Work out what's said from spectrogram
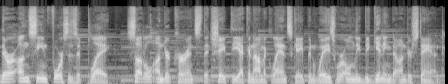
There are unseen forces at play, subtle undercurrents that shape the economic landscape in ways we're only beginning to understand.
